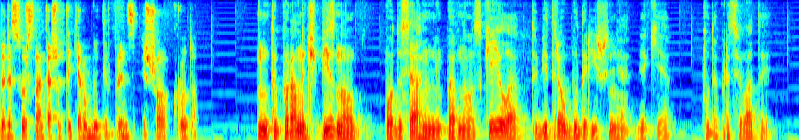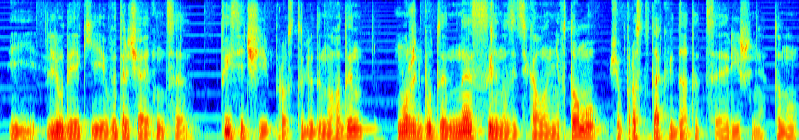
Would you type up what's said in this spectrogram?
ресурси на те, щоб таке робити, в принципі, що круто. Ну, типу, рано чи пізно, по досягненню певного скейла, тобі треба буде рішення, яке буде працювати. І люди, які витрачають на це тисячі просто людиногодин, можуть бути не сильно зацікавлені в тому, щоб просто так віддати це рішення. Тому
